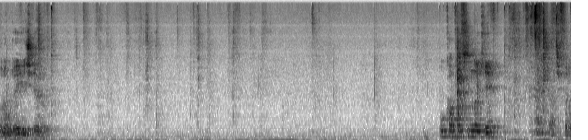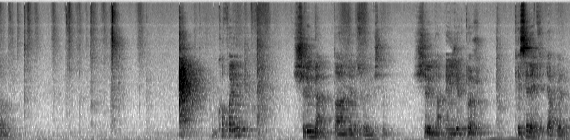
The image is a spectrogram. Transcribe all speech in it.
bunu buraya geçiriyorum. Bu kafasındaki açık aralım. Bu kafayı şırınga daha önce de söylemiştim. Şırınga, enjektör keserek yapıyorum.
